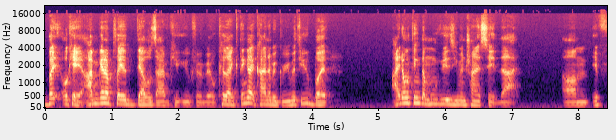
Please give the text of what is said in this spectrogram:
but okay i'm gonna play devil's advocate you for a bit because i think i kind of agree with you but i don't think the movie is even trying to say that. Um if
